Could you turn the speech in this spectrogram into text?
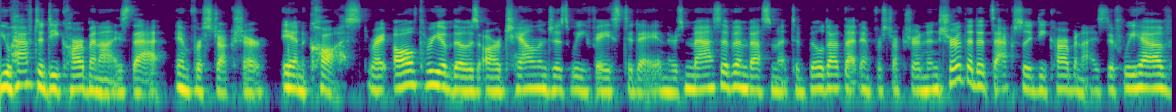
you have to decarbonize that infrastructure and cost, right? All three of those are challenges we face today. And there's massive investment to build out that infrastructure and ensure that it's actually decarbonized. If we have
